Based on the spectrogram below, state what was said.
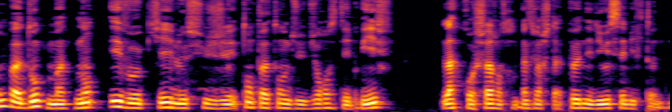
On va donc maintenant évoquer le sujet tant attendu durant ce débrief, l'accrochage entre Max Verstappen et Lewis Hamilton.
